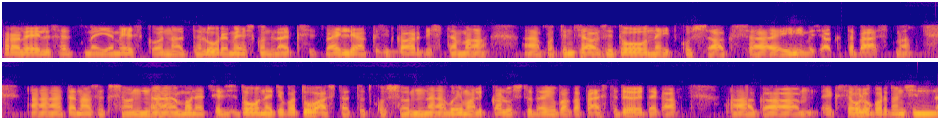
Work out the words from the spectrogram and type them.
paralleelselt meie meeskonnad, luuremeeskond läksid välja, hakkasid kaardistama äh, potentsiaalseid hooneid, kus saaks äh, inimesi hakata päästma. tänaseks on mõned sellised hooned juba tuvastatud, kus on võimalik alustada juba ka päästetöödega, aga eks see olukord on siin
